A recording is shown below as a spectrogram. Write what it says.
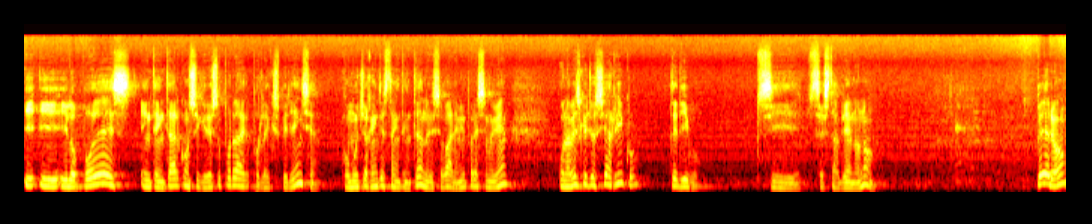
Y, lo puedes intentar conseguir esto por la, por la experiencia, como mucha gente está intentando. Y dice, vale, a mí me parece muy bien. Una vez que yo sea rico, te digo si se está bien o no. Pero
